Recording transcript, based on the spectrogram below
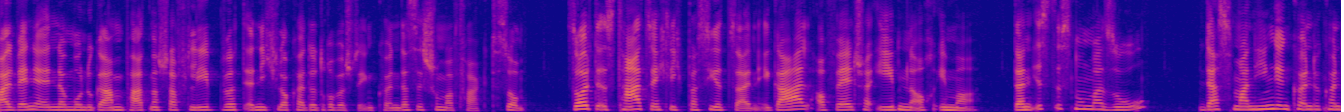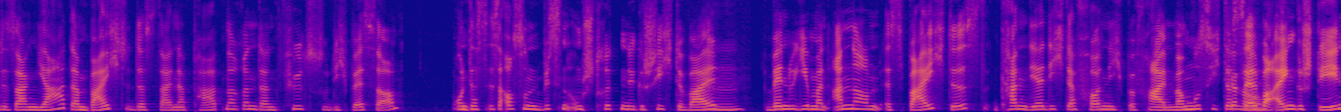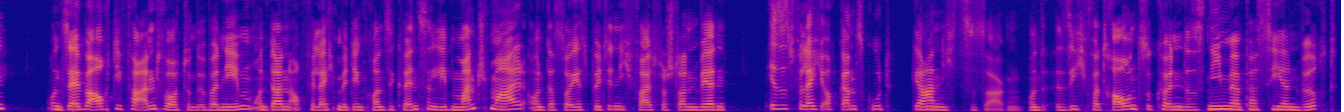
weil wenn er in einer monogamen Partnerschaft lebt, wird er nicht locker darüber stehen können. Das ist schon mal Fakt. So, sollte es tatsächlich passiert sein, egal auf welcher Ebene auch immer, dann ist es nun mal so, dass man hingehen könnte, könnte sagen, ja, dann beichte das deiner Partnerin, dann fühlst du dich besser. Und das ist auch so ein bisschen umstrittene Geschichte, weil mhm. wenn du jemand anderem es beichtest, kann der dich davon nicht befreien. Man muss sich das genau. selber eingestehen und selber auch die Verantwortung übernehmen und dann auch vielleicht mit den Konsequenzen leben. Manchmal, und das soll jetzt bitte nicht falsch verstanden werden, ist es vielleicht auch ganz gut, gar nichts zu sagen und sich vertrauen zu können, dass es nie mehr passieren wird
